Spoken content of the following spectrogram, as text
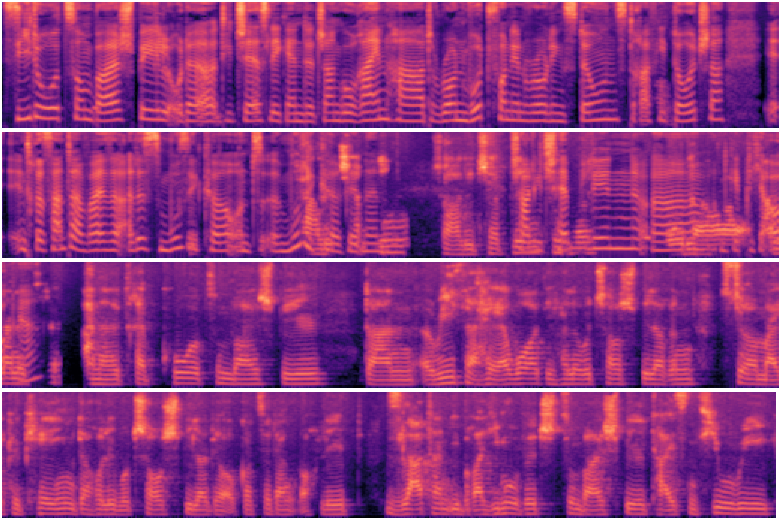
Sido zum Beispiel oder die Jazzlegende Django Reinhardt, Ron Wood von den Rolling Stones, Drafi Deutscher. Interessanterweise alles Musiker und äh, Musikerinnen. Charlie Chaplin. Charlie Chaplin, äh, angeblich auch, Anna, ja. Anna Trebko zum Beispiel. Dann Aretha Hayward, die Hollywood-Schauspielerin. Sir Michael Caine, der Hollywood-Schauspieler, der auch Gott sei Dank noch lebt. Zlatan Ibrahimovic zum Beispiel, Tyson Fury,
